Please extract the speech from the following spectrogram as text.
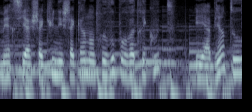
Merci à chacune et chacun d'entre vous pour votre écoute et à bientôt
